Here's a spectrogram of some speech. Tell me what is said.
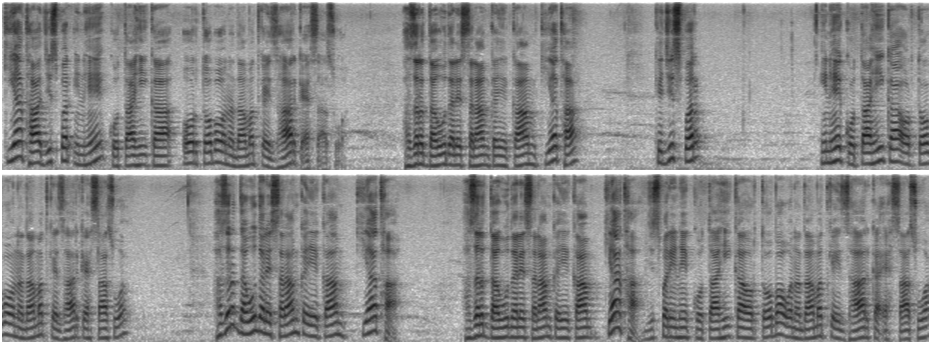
کیا تھا جس پر انہیں کوتاہی کا اور توبہ و ندامت کا اظہار کا احساس ہوا؟ حضرت داود علیہ السلام کا یہ کام کیا تھا کہ جس پر انہیں کوتاہی کا اور توبہ و ندامت کا اظہار کا احساس ہوا؟ حضرت داود علیہ السلام کا یہ کام کیا تھا؟ حضرت داود علیہ السلام کا یہ کام کیا تھا جس پر انہیں کوتاہی کا اور توبہ و ندامت کے اظہار کا احساس ہوا؟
